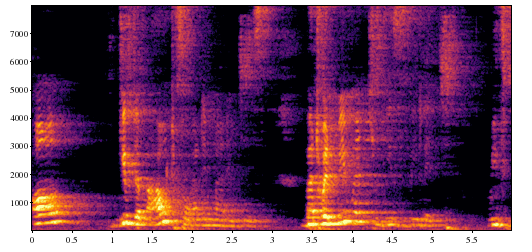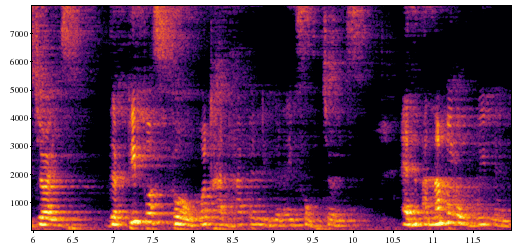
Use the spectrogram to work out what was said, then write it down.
or give them out for early marriages. But when we went to this village with Joyce, the people saw what had happened in the life of Joyce. And a number of women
